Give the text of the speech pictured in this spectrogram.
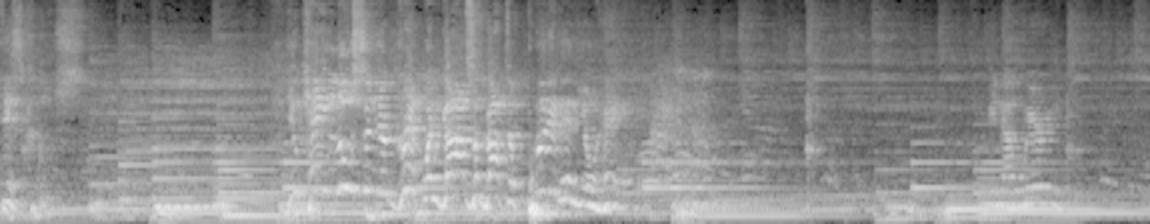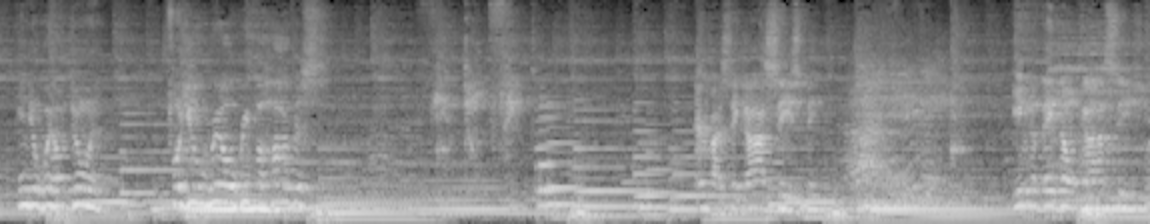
this close. You can't loosen your grip when God's about to put it in your hand. In your well doing, for you will reap a harvest you don't. Everybody say, God sees me. Even if they don't, God sees you.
